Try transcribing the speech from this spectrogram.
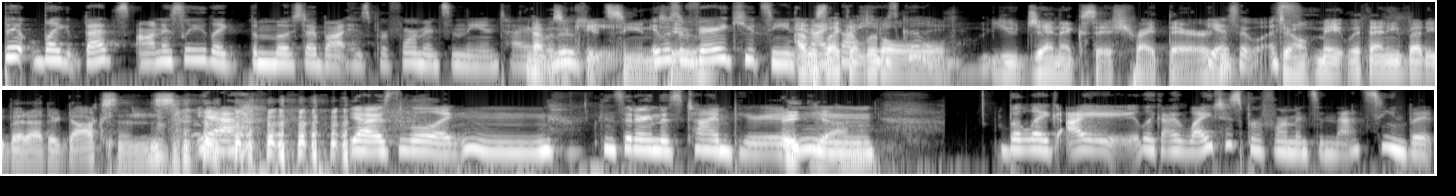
But like that's honestly like the most I bought his performance in the entire. Movie. That was a cute scene, It was a very cute scene. I and was like a thought he was little eugenics ish right there. Yes, it was. Don't mate with anybody but other dachshunds. Yeah. yeah, I was a little like mm, considering this time period. Uh, yeah. mm. But like I like I liked his performance in that scene, but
